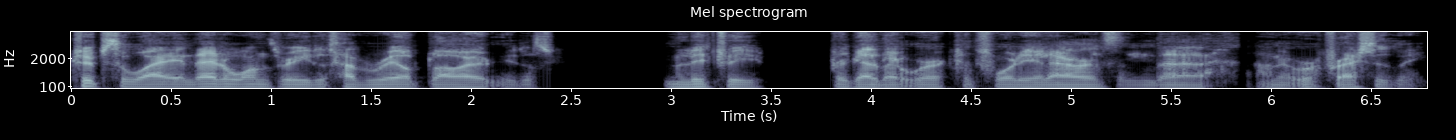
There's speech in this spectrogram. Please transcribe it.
trips away, and they're the ones where you just have a real blowout and you just literally forget about work for 48 hours and uh, and it refreshes me.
